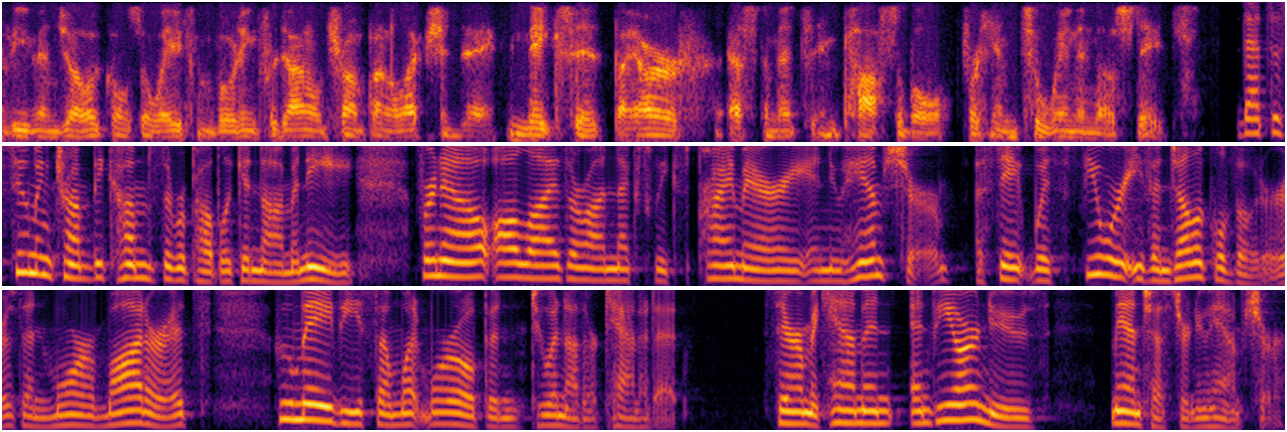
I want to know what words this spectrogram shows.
of evangelicals away from voting for Donald Trump on election day makes it, by our estimates, impossible for him to win in those states. That's assuming Trump becomes the Republican nominee. For now, all eyes are on next week's primary in New Hampshire, a state with fewer evangelical voters and more moderates who may be somewhat more open to another candidate. Sarah McCammon, NPR News, Manchester, New Hampshire.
